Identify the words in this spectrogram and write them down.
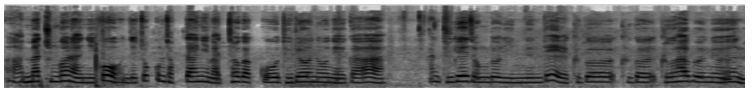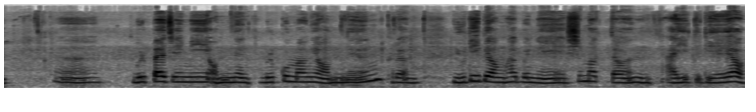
안 맞춘 건 아니고 이제 조금 적당히 맞춰갖고 들여놓은 애가 한 두 개 정도 있는데 그거 그거 그 화분은 어, 물 빠짐이 없는 물구멍이 없는 그런 유리병 화분에 심었던 아이들이에요.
